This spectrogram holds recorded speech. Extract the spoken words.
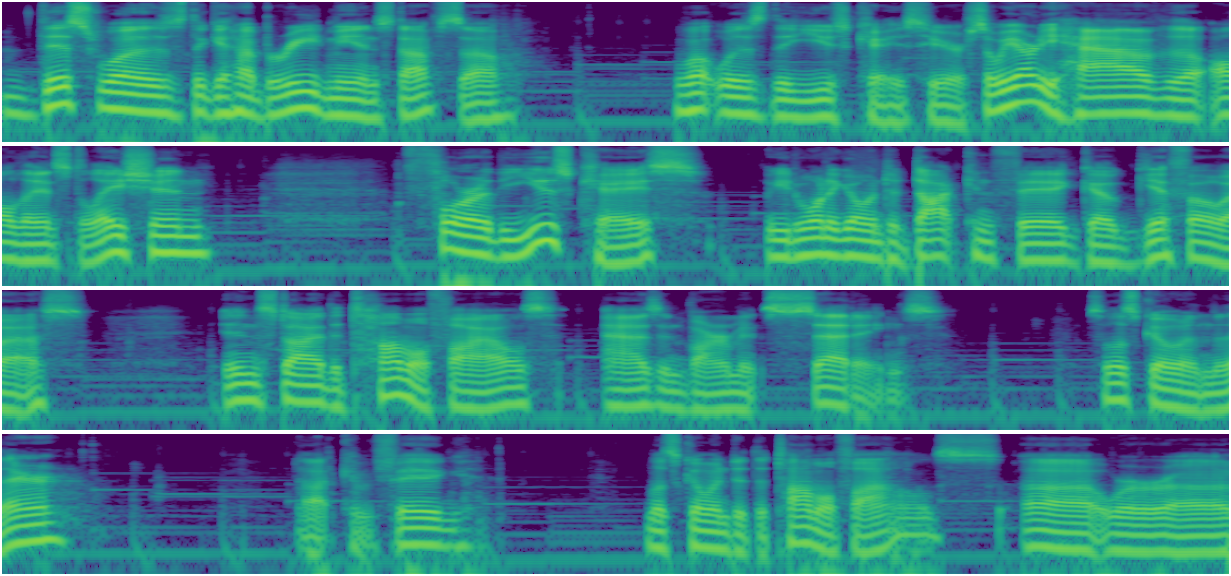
this was the GitHub README and stuff, so what was the use case here? So we already have the, all the installation. For the use case, we'd want to go into .config, go gifos, inside the TOML files as environment settings. So let's go in there, Dot .config, let's go into the TOML files, uh, or, uh,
